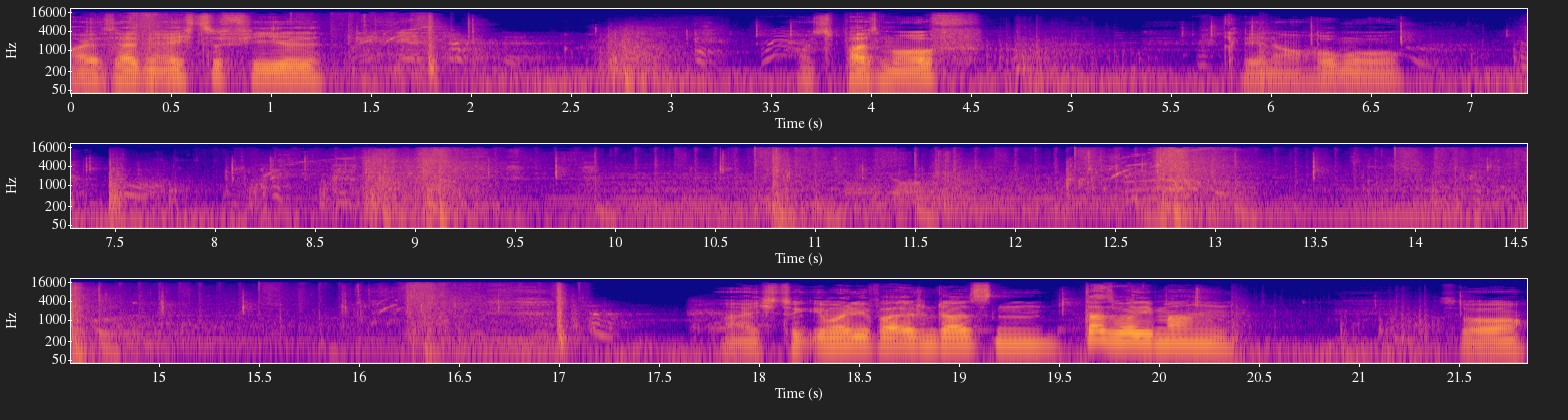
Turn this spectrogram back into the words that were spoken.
Oh, jetzt halt mir echt zu viel. Jetzt pass mal auf. Kleiner Homo. Ah, ich drück immer die falschen Tasten. Das wollte ich machen. So.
